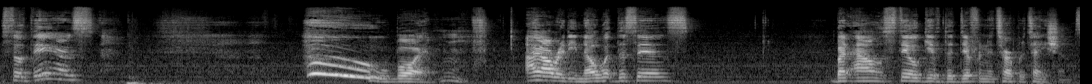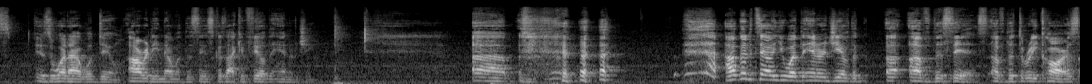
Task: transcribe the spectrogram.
So there's. Whoo, boy. I already know what this is, but I'll still give the different interpretations, is what I will do. I already know what this is because I can feel the energy. Uh, I'm going to tell you what the energy of the uh, of this is of the three cards,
